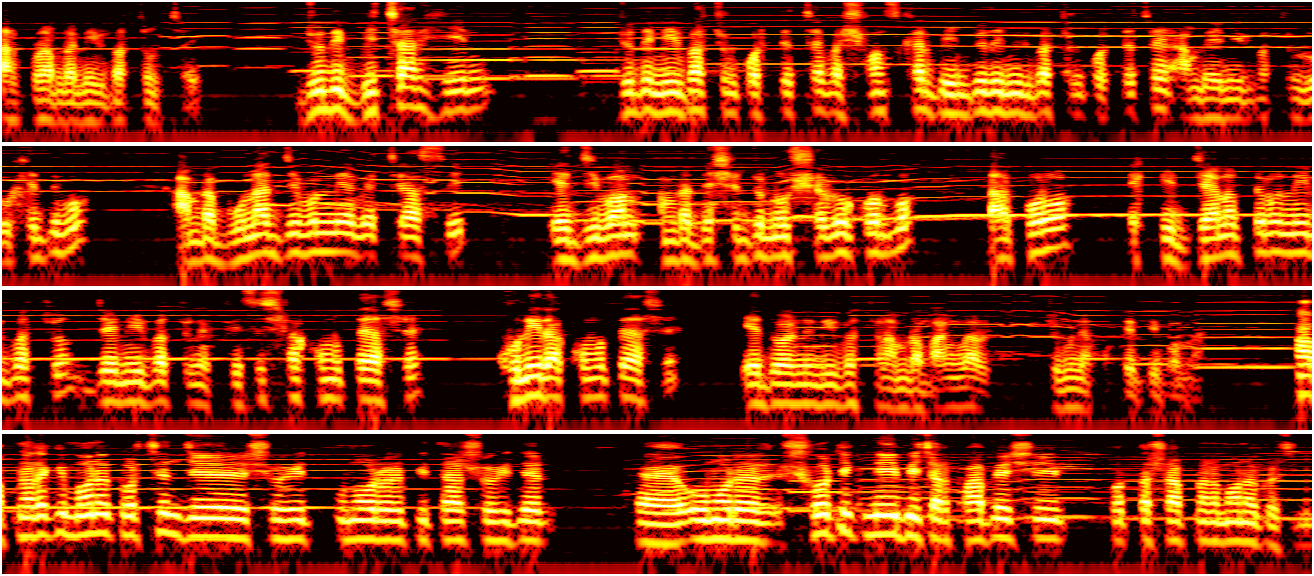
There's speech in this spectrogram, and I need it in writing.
তারপর আমরা নির্বাচন চাই। যদি বিচারহীন যদি নির্বাচন করতে চাই বা সংস্কারবিহীন যদি নির্বাচন করতে চাই আমরা এই নির্বাচন রুখে দেব। আমরা বোনার জীবন নিয়ে বেঁচে আছি, এ জীবন আমরা দেশের জন্য উৎসর্গ করব। তারপরও একটি জনতর নির্বাচন, যে নির্বাচনে ফেসিসরা ক্ষমতায় আসে, খুনিরা ক্ষমতায় আসে এ ধরনের নির্বাচন আমরা বাংলার জমিনে হতে দিব না। আপনারা কি মনে করছেন যে শহীদ উমরের পিতা শহীদের উমরের সঠিক ন্যায় বিচার পাবে সেই প্রত্যাশা আপনারা মনে করছেন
